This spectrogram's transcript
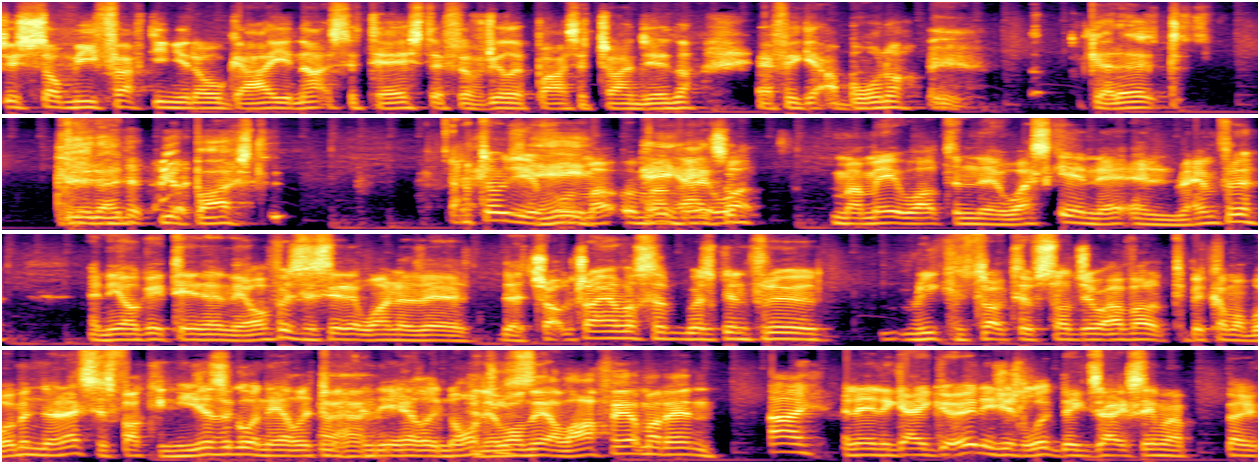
just some wee fifteen year old guy, and that's the test if they've really passed a transgender. If they get a boner, Get out. You're in. You're past. I told you Hey, my, my, hey, mate worked, my mate worked in the whiskey in, in Renfrew, and they all get taken in the office. They said that one of the, the truck drivers was going through reconstructive surgery, whatever, to become a woman. Now this is fucking years ago in the early Uh-huh. in the early and they noughties. will to laugh at him or anything. Aye, and then the guy got out and he just looked the exact same a p-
